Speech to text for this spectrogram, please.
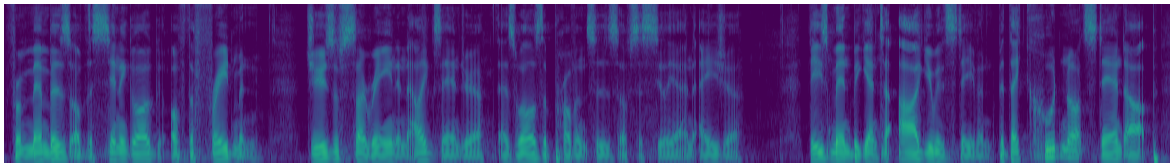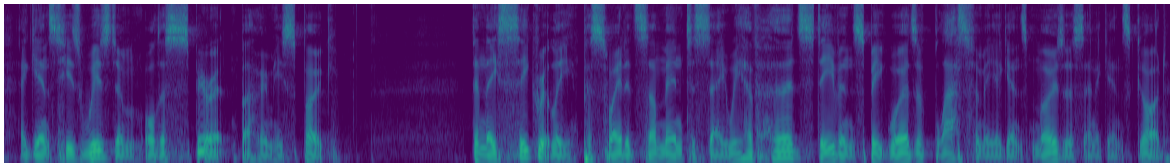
from members of the synagogue of the freedmen, Jews of Cyrene and Alexandria, as well as the provinces of Cilicia and Asia. These men began to argue with Stephen, but they could not stand up against his wisdom or the spirit by whom he spoke. Then they secretly persuaded some men to say, We have heard Stephen speak words of blasphemy against Moses and against God.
